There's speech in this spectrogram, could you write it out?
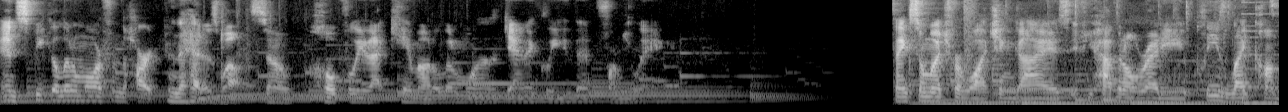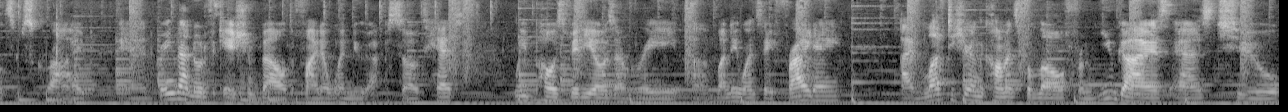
and speak a little more from the heart and the head as well. So hopefully that came out a little more organically than formulaic. Thanks so much for watching guys. If you haven't already, please like, comment, subscribe, and ring that notification bell to find out when new episodes hit. We post videos every uh, Monday, Wednesday, Friday, I'd love to hear in the comments below from you guys as to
